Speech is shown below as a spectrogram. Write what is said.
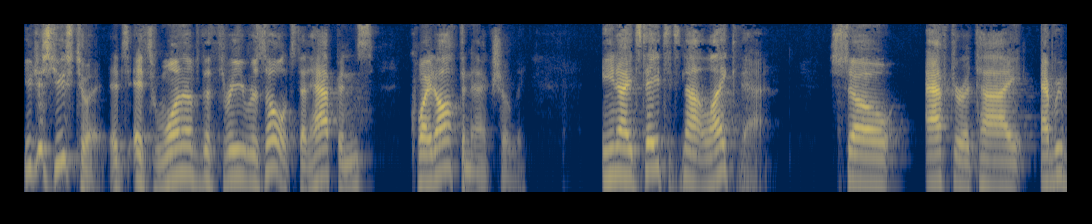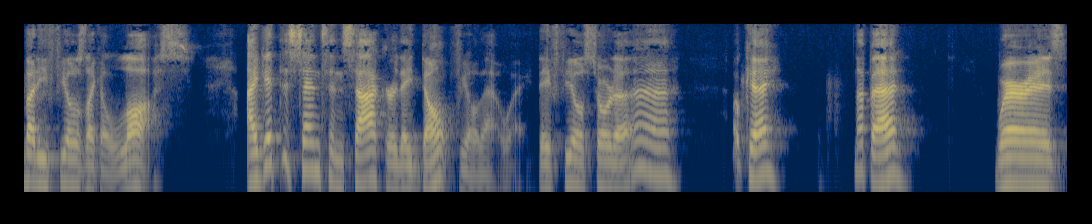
you're just used to it. It's it's one of the three results that happens quite often, actually. In the United States, it's not like that. So after a tie, everybody feels like a loss. I get the sense in soccer they don't feel that way. They feel sort of, eh, okay, not bad. Whereas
